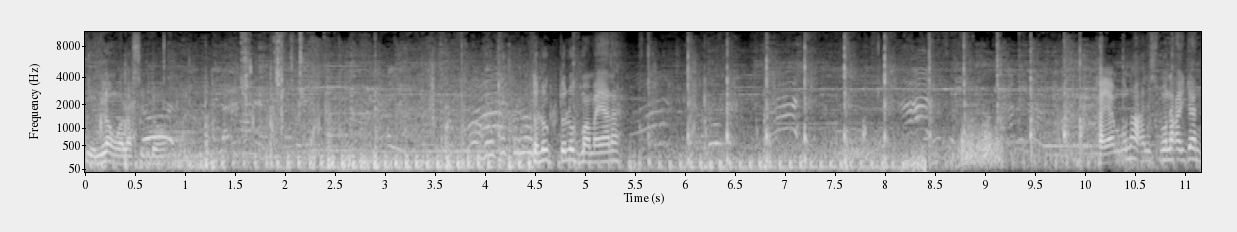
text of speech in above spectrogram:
Yun lang, wala si Dong. Tulog, tulog, mamaya na. Kaya muna, alis muna kayo dyan.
